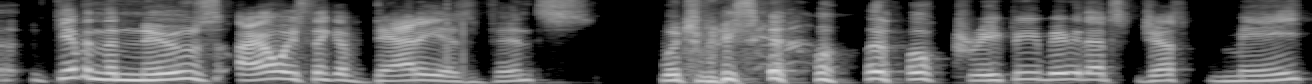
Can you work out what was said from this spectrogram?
Uh, Given the news, I always think of daddy as Vince, which makes it a little creepy. Maybe that's just me,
